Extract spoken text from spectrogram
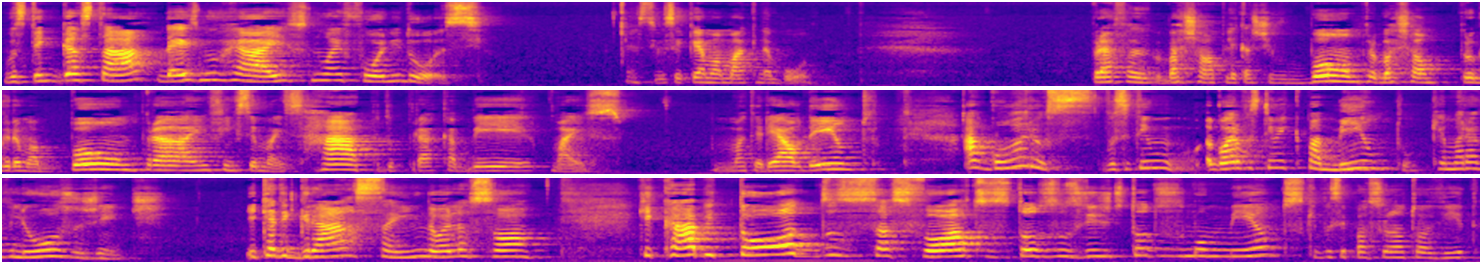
você tem que gastar 10 mil reais no iPhone 12. É, se você quer uma máquina boa. Para baixar um aplicativo bom, para baixar um programa bom, para, enfim, ser mais rápido, para caber mais material dentro. Agora você tem, agora você tem um equipamento que é maravilhoso, gente. E que é de graça ainda, olha só que cabe todas as fotos, todos os vídeos de todos os momentos que você passou na tua vida,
